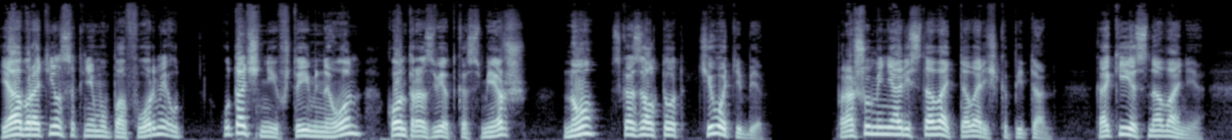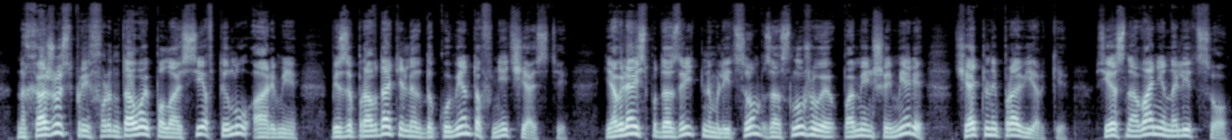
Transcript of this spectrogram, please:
Я обратился к нему по форме, уточнив, что именно он, контрразведка СМЕРШ. «Ну», — сказал тот, — «чего тебе?» «Прошу меня арестовать, товарищ капитан». «Какие основания?» «Нахожусь при фронтовой полосе в тылу армии, без оправдательных документов вне части являюсь подозрительным лицом, заслуживая по меньшей мере тщательной проверки. Все основания на лицо.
